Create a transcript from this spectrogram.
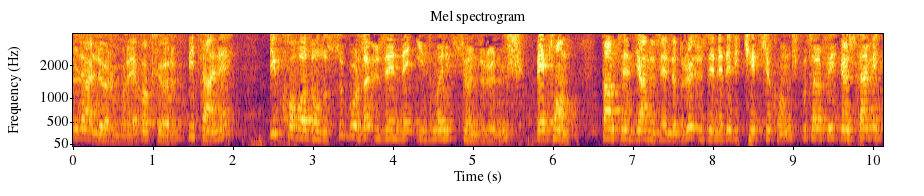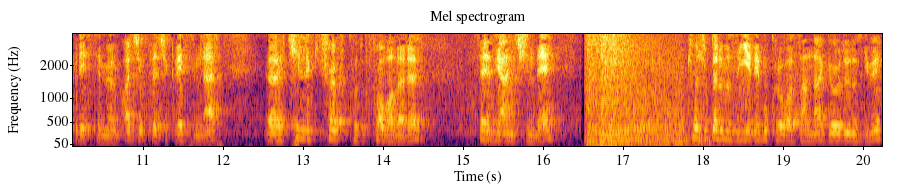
İlerliyorum buraya bakıyorum. Bir tane bir kova dolusu burada üzerinde izmarit söndürülmüş beton. Tam tezgahın üzerinde duruyor. Üzerine de bir kepçe konmuş. Bu tarafı göstermek bile istemiyorum. Açık saçık resimler. E, kirli çöp kovaları tezgahın içinde. Çocuklarımızı yedi bu kruvasanlar gördüğünüz gibi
